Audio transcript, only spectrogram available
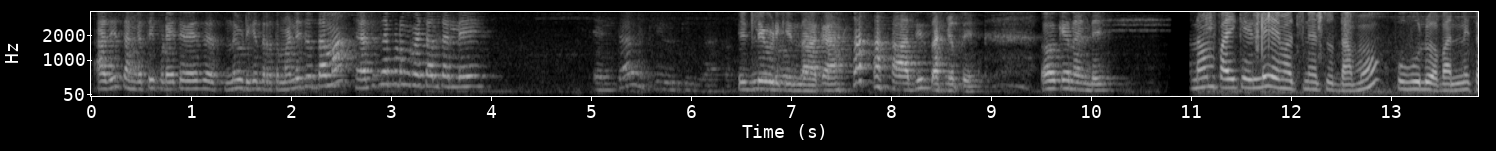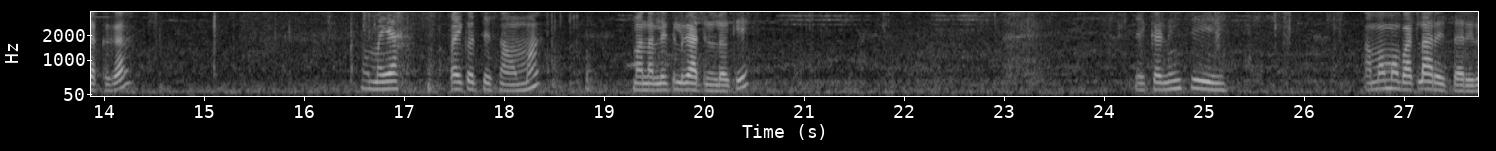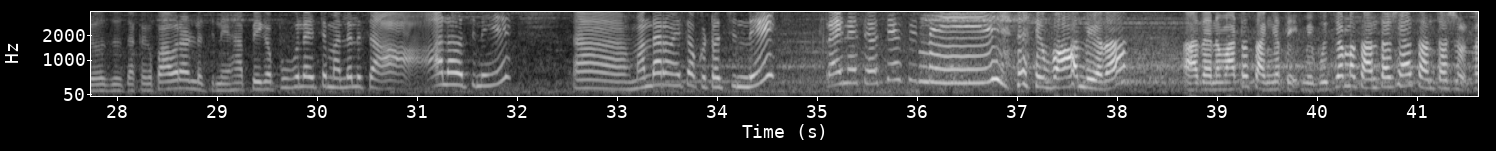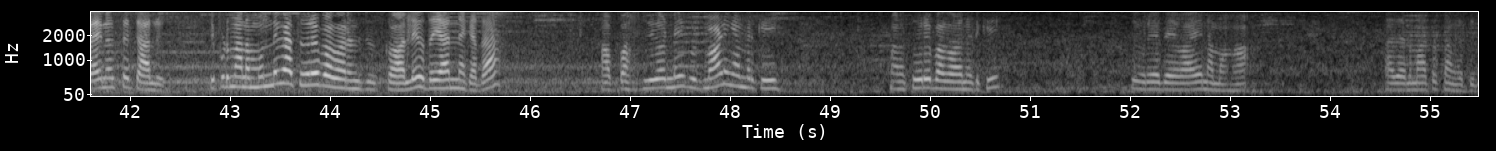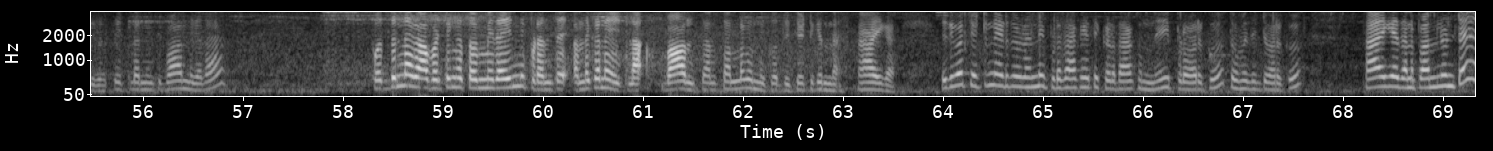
అది సంగతి ఇప్పుడైతే వేసేస్తుంది. ఉడికిన తర్వాత మళ్ళీ చూద్దామా? ఎంతసేపు ఉడకబెట్టాలి తల్లి? ఎంత? ఇడ్లీ ఉడికిందాక. ఇడ్లీ ఉడికిందాక. అది సంగతి. ఓకేనండి. మనం పైకి వెళ్ళి ఏమి వచ్చినాయో చూద్దాము. పువ్వులు అవన్నీ చక్కగా. అమ్మయ్య పైకి వచ్చేసామమ్మ మన లిటిల్ గార్డెన్లోకి. ఇక్కడి నుంచి అమ్మమ్మ బట్టలు ఆరేసారు ఈరోజు. చక్కగా పావురాళ్ళు వచ్చినాయి. హ్యాపీగా పువ్వులు అయితే మల్లెలు చాలా వచ్చినాయి. మందారం అయితే ఒకటి వచ్చింది ట్రైన్ అయితే వచ్చేసింది. బాగుంది కదా? అదనమాట సంగతి. మీ బుజ్జమ్మ సంతోషమే సంతోషం. ట్రైన్ వస్తే చాలు. ఇప్పుడు మనం ముందుగా సూర్యభగవాను చూసుకోవాలి. ఉదయాన్నే కదా? అబ్బా ఇదిగోండి గుడ్ మార్నింగ్ అందరికీ. మన సూర్యభగవానుడికి సూర్యదేవాయ నమ. అదనమాట సంగతి. ఇదిగో చెట్ల నుంచి బాగుంది కదా? పొద్దున్నే కాబట్టి ఇంకా తొమ్మిది అయింది ఇప్పుడు అంతే. అందుకనే ఇట్లా బాగుంది. చాలా చల్లగా ఉంది కొద్ది చెట్టు కింద. హాయిగా. ఇదిగో చెట్టు నేడు చూడండి. ఇప్పుడు దాకా అయితే ఇక్కడ దాకా ఉంది. ఇప్పటి వరకు తొమ్మిదింటి వరకు. హాయిగా ఏదైనా పనులుంటే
